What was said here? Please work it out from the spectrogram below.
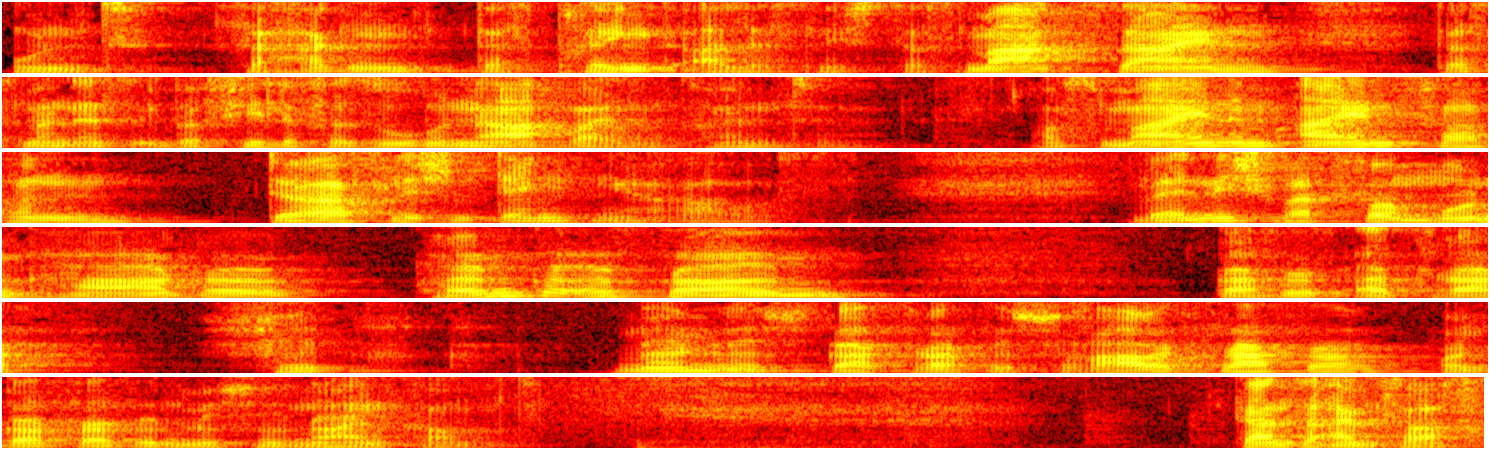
und sagen, das bringt alles nichts. Das mag sein, dass man es über viele Versuche nachweisen könnte. Aus meinem einfachen dörflichen Denken heraus. Wenn ich was vom Mund habe, könnte es sein, dass es etwas schützt nämlich das, was ich rauslasse und das, was in mich hineinkommt. Ganz einfach.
